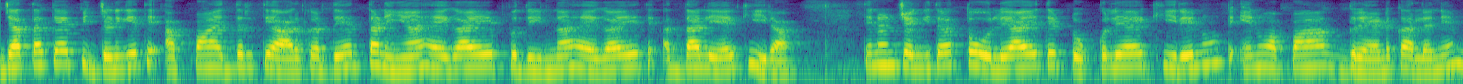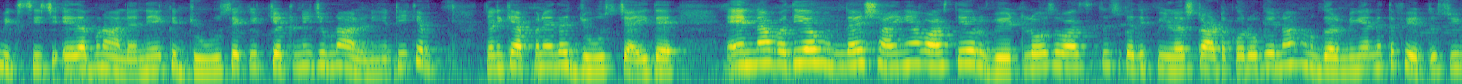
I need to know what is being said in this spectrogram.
ਜਦ ਤੱਕ ਇਹ ਭਿੱਜਣਗੇ ਤੇ ਆਪਾਂ ਇੱਧਰ ਤਿਆਰ ਕਰਦੇ ਹਾਂ, ਧਨੀਆ ਹੈਗਾ ਏ, ਪੁਦੀਨਾ ਹੈਗਾ ਏ ਤੇ ਅੱਧਾ ਲਿਆ ਖੀਰਾ। ਤੇ ਇਹਨਾਂ ਨੂੰ ਚੰਗੀ ਤਰ੍ਹਾਂ ਧੋ ਲਿਆ ਏ ਤੇ ਟੁੱਕ ਲਿਆ ਏ ਖੀਰੇ ਨੂੰ ਤੇ ਇਹਨੂੰ ਆਪਾਂ ਗ੍ਰੈਂਡ ਕਰ ਲੈਣੇ ਆ ਮਿਕਸੀ 'ਚ ਇਹਦਾ ਬਣਾ ਲੈਣੇ ਇੱਕ ਜੂਸ ਇੱਕ ਚਟਨੀ 'ਚ ਬਣਾ ਲੈਣੀ ਹੈ, ਠੀਕ ਹੈ। ਜਾਣੀ ਕਿ ਆਪਣੇ ਇਹਦਾ ਜੂਸ ਚਾਹੀਦਾ ਹੈ। ਇੰਨਾ ਵਧੀਆ ਹੁੰਦਾ ਹੈ ਵਾਸਤੇ ਔਰ weight loss ਵਾਸਤੇ ਤੁਸੀਂ ਕਦੀ ਪੀਣਾ ਸਟਾਰਟ ਕਰੋਗੇ ਨਾ, ਹੁਣ ਗਰਮੀਆਂ ਨੇ ਤਾਂ ਫਿਰ ਤੁਸੀਂ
